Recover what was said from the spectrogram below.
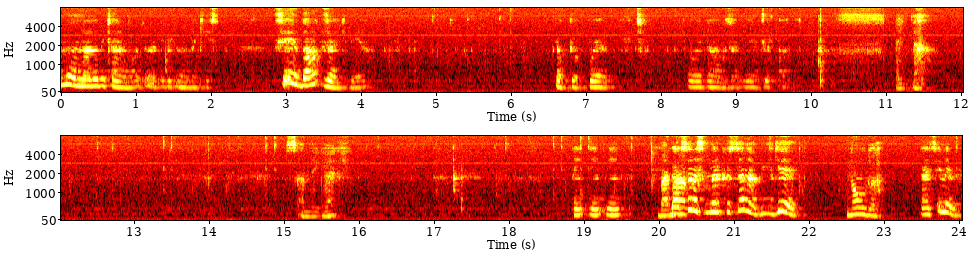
Ama onlarda bir tane vardı. De biliyorum ondaki ismi. Şu ev daha güzel gibi ya. Yok yok bu ev. O ev daha güzel. Bu ev çok tatlı. Bekle. Sen de gel. Denk. Ben de... Baksana şunları kırsana Bilge. Ne oldu? Gelsene bir.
